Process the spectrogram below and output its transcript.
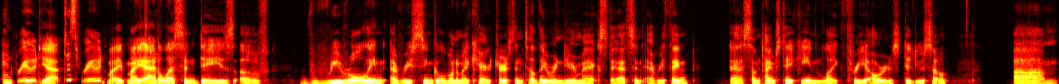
And rude. Yeah. Just rude. my my adolescent days of re-rolling every single one of my characters until they were near max stats and everything uh, sometimes taking like three hours to do so um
